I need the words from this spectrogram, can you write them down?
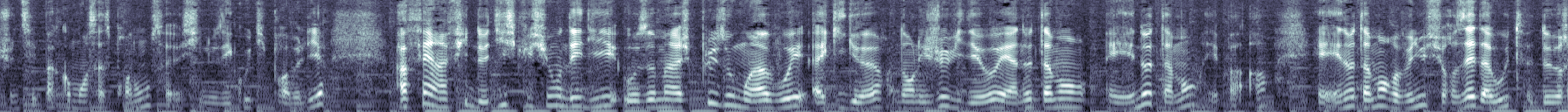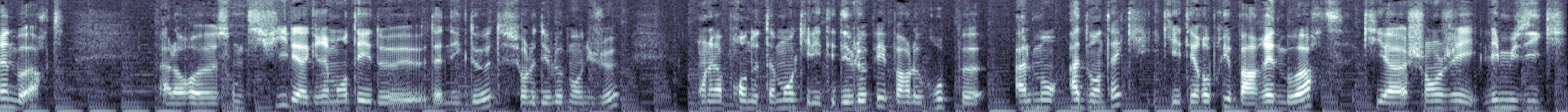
je ne sais pas comment ça se prononce, euh, s'il nous écoute il pourra me le dire, a fait un fil de discussion dédié aux hommages plus ou moins avoués à Giger dans les jeux vidéo et a notamment, revenu sur Z Out de Rainbow Heart. Alors euh, son petit fil est agrémenté d'anecdotes sur le développement du jeu, on apprend notamment qu'il était développé par le groupe euh, allemand Advantech, qui a été repris par Rainbow Arts, qui a changé les musiques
